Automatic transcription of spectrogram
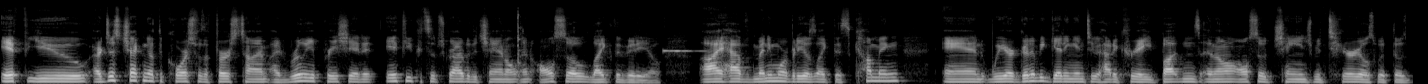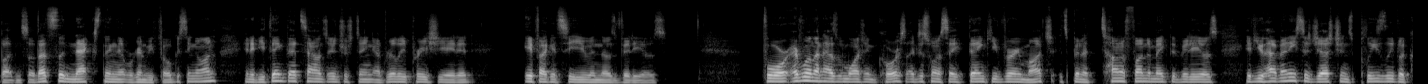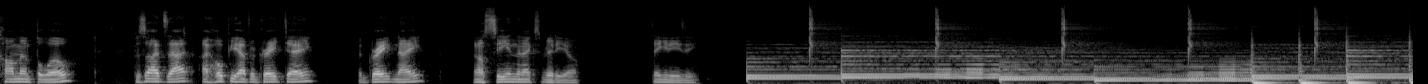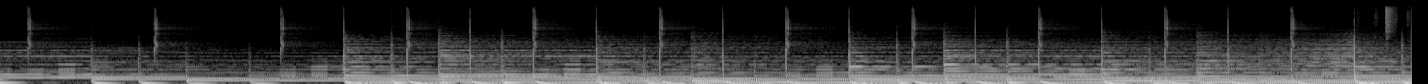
If you are just checking out the course for the first time, I'd really appreciate it if you could subscribe to the channel and also like the video. I have many more videos like this coming and we are going to be getting into how to create buttons and then I'll also change materials with those buttons. So that's the next thing that we're going to be focusing on. And if you think that sounds interesting, I'd really appreciate it if I could see you in those videos. For everyone that has been watching the course, I just want to say thank you very much. It's been a ton of fun to make the videos. If you have any suggestions, please leave a comment below. Besides that, I hope you have a great day, a great night, and I'll see you in the next video. Take it easy.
